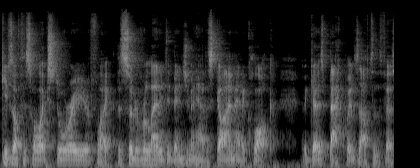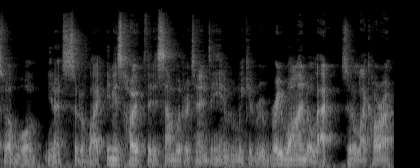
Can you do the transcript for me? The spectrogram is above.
gives off this whole like story of like the sort of related to Benjamin how this guy made a clock that goes backwards after the First World War. You know, to sort of like in his hope that his son would return to him, and we could re- rewind all that sort of like horror.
